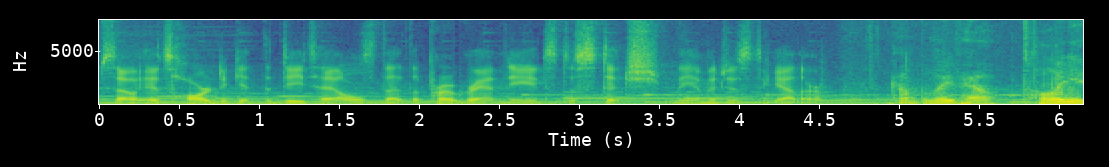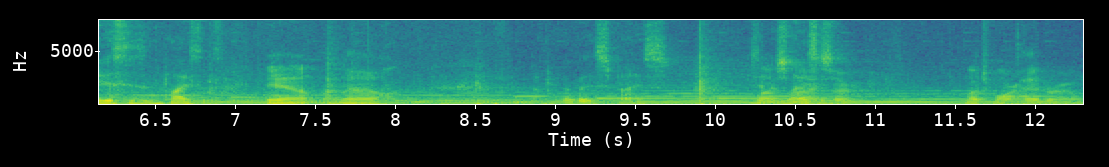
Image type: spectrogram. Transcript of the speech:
So it's hard to get the details that the program needs to stitch the images together. I Can't believe how tiny this is in places. Yeah, I know. Look at this space. Isn't Much nicer. Much more headroom.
